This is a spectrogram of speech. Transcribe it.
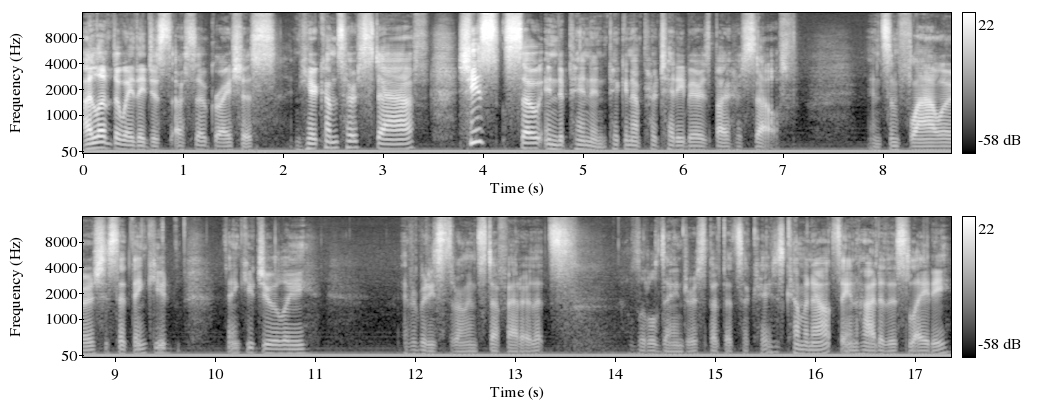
I love the way they just are so gracious. And here comes her staff. She's so independent, picking up her teddy bears by herself. And some flowers. She said, Thank you, thank you, Julie. Everybody's throwing stuff at her. That's a little dangerous, but that's okay. Just coming out, saying hi to this lady.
